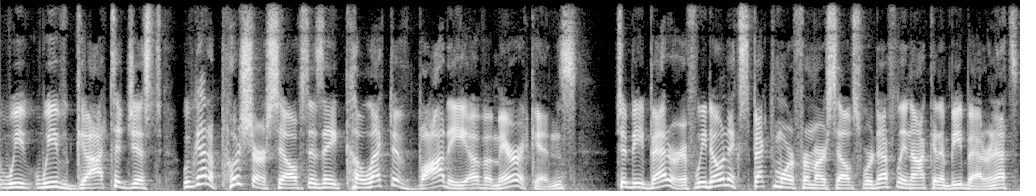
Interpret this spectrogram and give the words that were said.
we've we've got to just we've got to push ourselves as a collective body of Americans to be better. If we don't expect more from ourselves, we're definitely not going to be better. And that's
